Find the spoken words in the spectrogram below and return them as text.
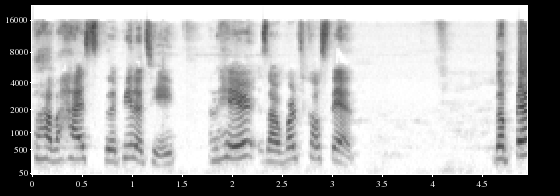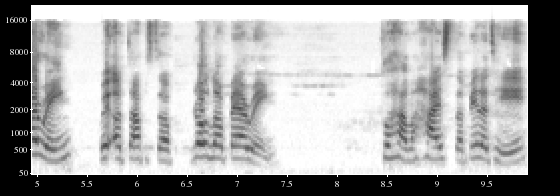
to have a high stability. And here is a vertical stand. The bearing we adopt the roller bearing to have high stability.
